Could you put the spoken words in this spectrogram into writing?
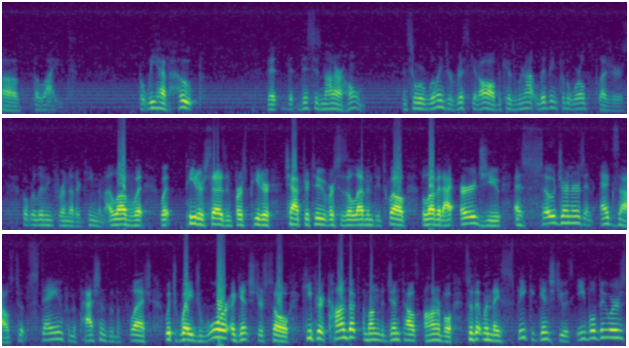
of the light. But we have hope that, that this is not our home. And so we're willing to risk it all because we're not living for the world's pleasures, but we're living for another kingdom. I love what, what Peter says in 1 Peter chapter 2, verses 11 through 12. Beloved, I urge you as sojourners and exiles to abstain from the passions of the flesh, which wage war against your soul. Keep your conduct among the Gentiles honorable, so that when they speak against you as evildoers,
